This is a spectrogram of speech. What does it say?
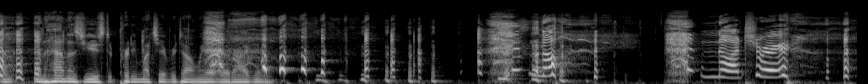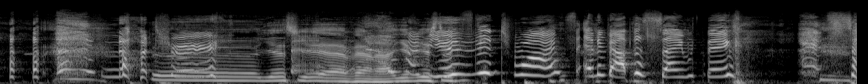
and, and Hannah's used it pretty much every time we have an argument. not, not true. not true. Uh, yes, you have, Hannah. You've I've used used it. it twice and about the same thing. so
